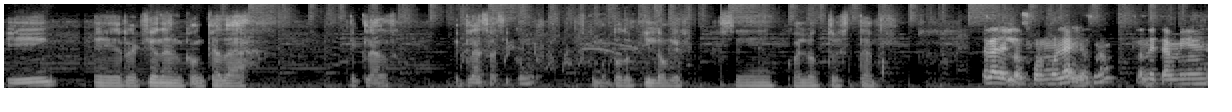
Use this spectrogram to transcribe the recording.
Y eh, reaccionan con cada teclado. Teclazo, así como, como todo keylogger. No sé cuál otro está. La de los formularios, ¿no? Donde también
